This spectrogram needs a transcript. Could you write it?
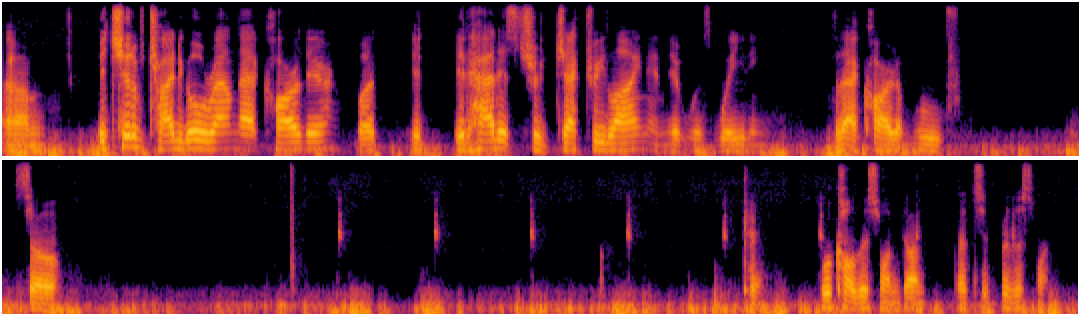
Um, it should have tried to go around that car there, but it, it had its trajectory line and it was waiting for that car to move. So okay, we'll call this one done. That's it for this one.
